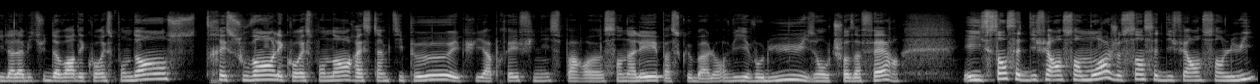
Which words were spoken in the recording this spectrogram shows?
Il a l'habitude d'avoir des correspondances. Très souvent, les correspondants restent un petit peu et puis après finissent par euh, s'en aller parce que bah, leur vie évolue, ils ont autre chose à faire. Et il sent cette différence en moi, je sens cette différence en lui.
